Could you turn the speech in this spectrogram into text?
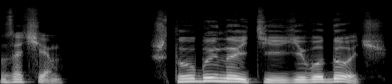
Зачем? Чтобы найти его дочь.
